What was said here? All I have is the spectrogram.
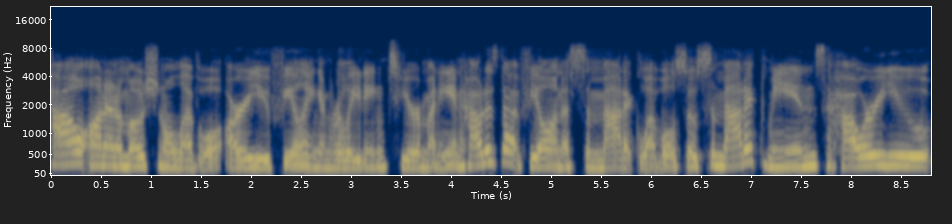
how on an emotional level are you feeling and relating to your money and how does that feel on a somatic level? So somatic means how are you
